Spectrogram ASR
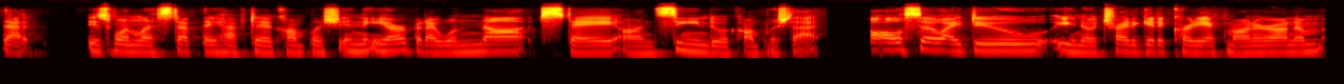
that is one less step they have to accomplish in the ER, but I will not stay on scene to accomplish that. Also, I do, you know, try to get a cardiac monitor on them.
